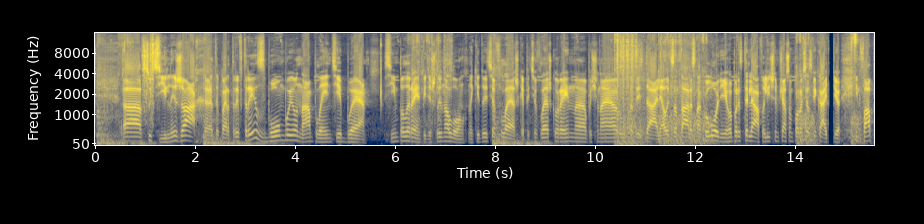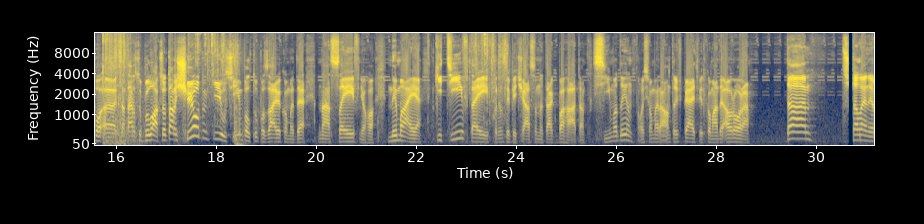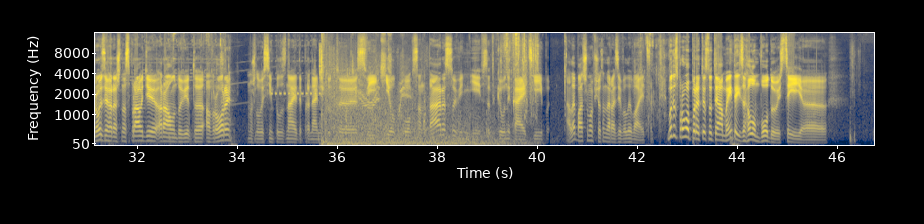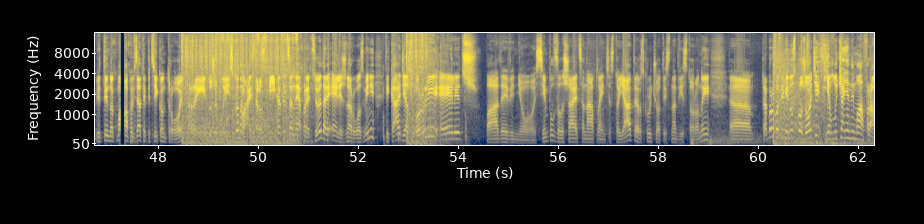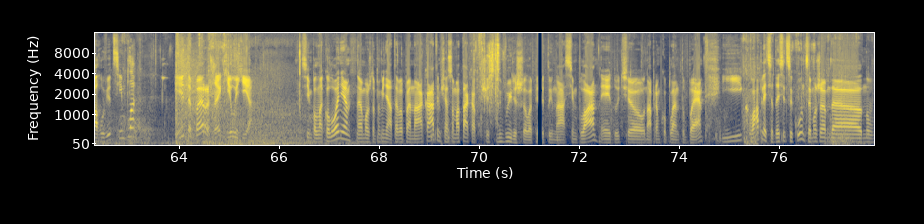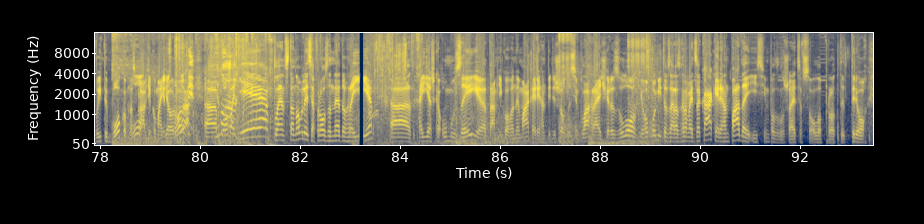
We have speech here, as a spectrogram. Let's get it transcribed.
е, в суцільний жах. Тепер 3 в 3 з бомбою на пленті Б. Сімпл і Рейн підійшли на лонг, накидується флешка. Під цю флешку Рейн починає рухатись далі. Але Ксантарес на колоні його перестріляв. І лічним часом порався з Вікатією. Інфа по е, була. Ксантарес ще один кіл. Сімпл тупо завіком іде на сейф. В нього немає кітів, та й в принципі часу не так багато. 7-1. Ось вам і раунд 3 в 5 від команди Аврора. Та шалений розіграш насправді раунду від е, Аврори. Можливо, Сімпл знайде принаймні тут е, свій кіл по Ксантаресу. Він ні, все-таки уникає цієї Але бачимо, що це наразі виливається. Буде спроба перетиснути Амейта і загалом воду ось цей е, відтинок мапи взяти під свій контроль. Рейн дуже близько, намагається розпікати. Це не працює. Далі Елідж на розміні. Вікадія згори, Елідж падає від нього. Сімпл залишається на пленті стояти, розкручуватись на дві сторони. Е, треба робити мінус по жоті. Є влучання, нема фрагу від Сімпла. І тепер вже кіл є. Сімпл на колоні. Е, Можна поміняти ВП на АК. Тим часом атака щось не вирішила піти на Сімпла. Е, Йдуть е, у напрямку пленту Б. І квапляться 10 секунд. Це може ну, вийти боком насправді команді Аурора. Боба є. Плент встановлюється, Фрозен не дограє. Хаєшка у музей. Там нікого нема. Керіган підійшов до Сімпла, грає через лонг. Його помітив зараз гравець за К. Керіган падає, і Сімпл залишається в соло проти трьох.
